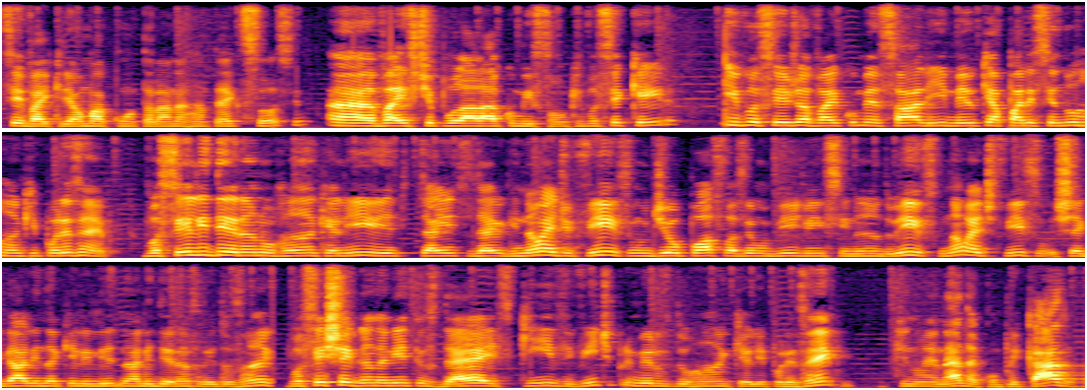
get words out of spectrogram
você vai criar uma conta lá na Rantex Social, ah, vai estipular lá a comissão que você queira e você já vai começar ali meio que aparecer no ranking, por exemplo. Você liderando o ranking ali, que não é difícil, um dia eu posso fazer um vídeo ensinando isso, não é difícil chegar ali naquele, na liderança ali dos rankings. Você chegando ali entre os 10, 15, 20 primeiros do ranking ali, por exemplo, que não é nada complicado,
